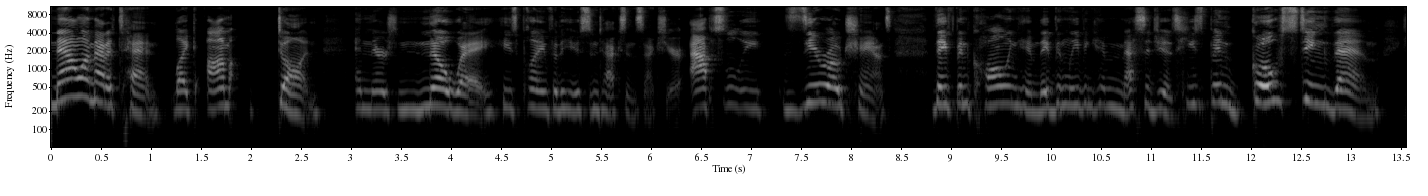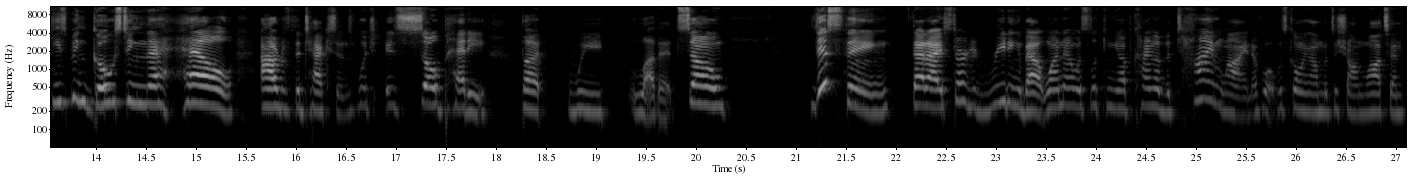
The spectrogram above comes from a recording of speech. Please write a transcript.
Now I'm at a ten. Like I'm done. And there's no way he's playing for the Houston Texans next year. Absolutely zero chance. They've been calling him, they've been leaving him messages. He's been ghosting them. He's been ghosting the hell out of the Texans, which is so petty, but we love it. So, this thing that I started reading about when I was looking up kind of the timeline of what was going on with Deshaun Watson.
